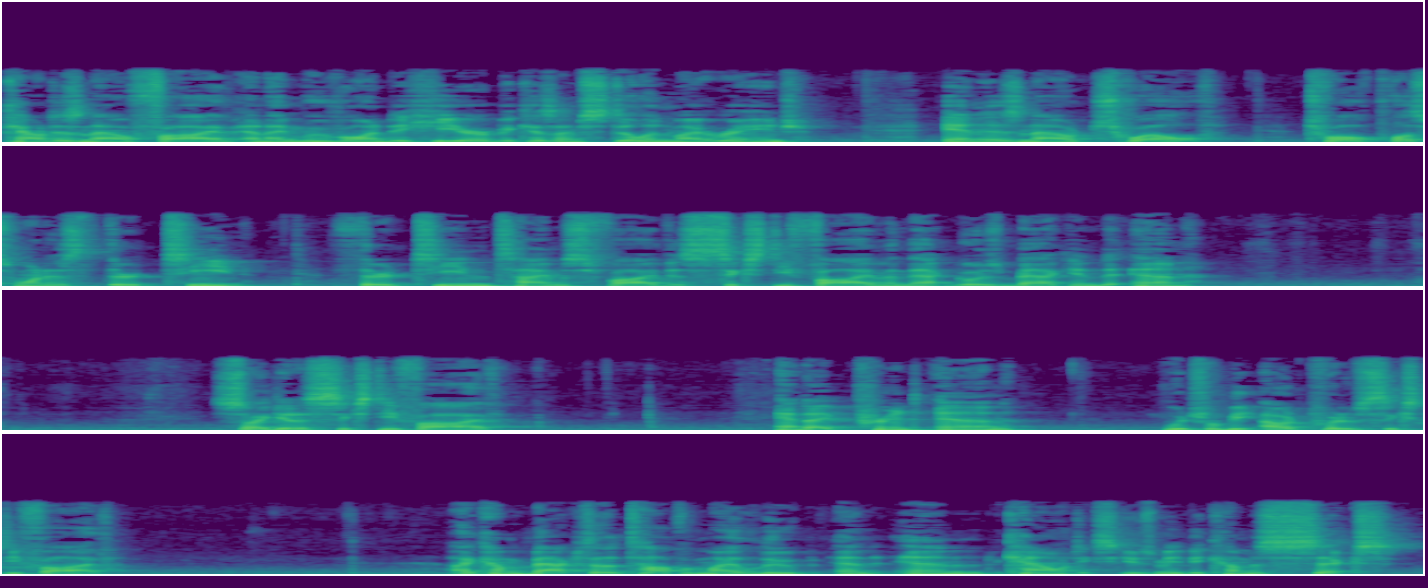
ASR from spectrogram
Count is now 5 and I move on to here because I'm still in my range. n is now 12. 12 plus 1 is 13. 13 times 5 is 65 and that goes back into n. So I get a 65 and I print n which will be output of 65. I come back to the top of my loop and n count, excuse me, becomes 6.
